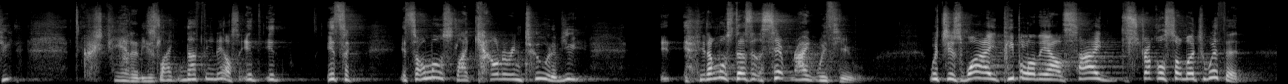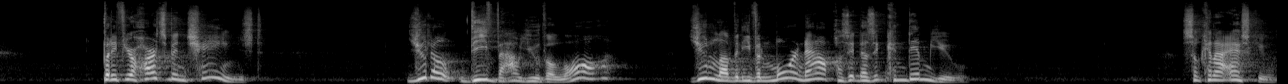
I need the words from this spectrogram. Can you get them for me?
You, Christianity is like nothing else. It, it, it's, a, it's almost like counterintuitive. You, it, it almost doesn't sit right with you, which is why people on the outside struggle so much with it. But if your heart's been changed, you don't devalue the law. You love it even more now because it doesn't condemn you. So, can I ask you,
